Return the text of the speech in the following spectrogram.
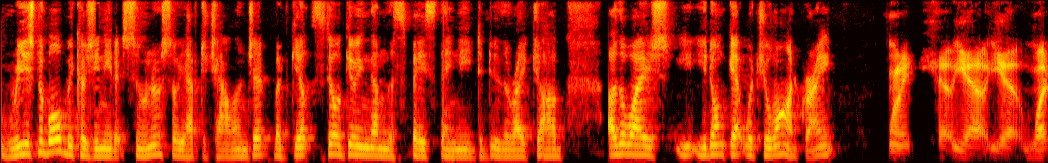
reasonable because you need it sooner, so you have to challenge it, but still giving them the space they need to do the right job. Otherwise, you, you don't get what you want, right? Right. Yeah, yeah, yeah. What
